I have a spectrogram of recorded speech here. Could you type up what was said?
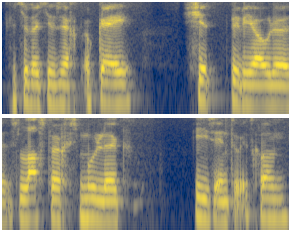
Weet je, dat je zegt, oké, shit periode, is lastig, is moeilijk. Ease into it. Gewoon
